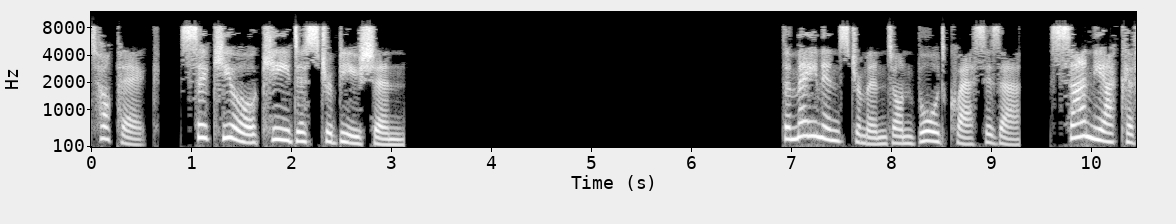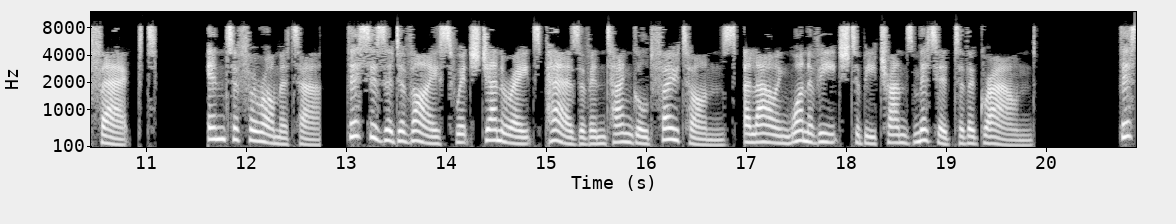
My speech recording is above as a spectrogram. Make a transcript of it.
Topic: Secure key distribution. The main instrument on board QUESS is a Sagnac effect interferometer. This is a device which generates pairs of entangled photons, allowing one of each to be transmitted to the ground. This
